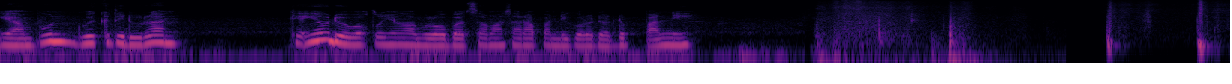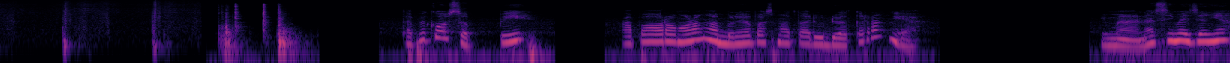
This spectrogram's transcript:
Ya ampun, gue ketiduran. Kayaknya udah waktunya ngambil obat sama sarapan di koridor depan nih. Tapi kok sepi? Apa orang-orang ngambilnya pas matahari udah terang ya? Di mana sih mejanya?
